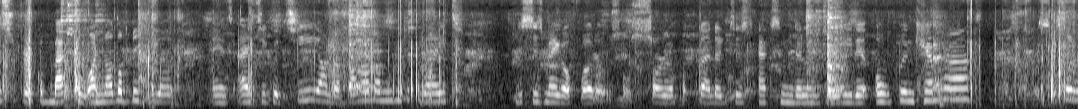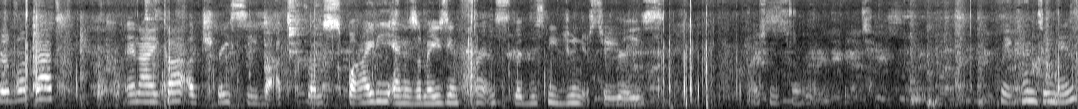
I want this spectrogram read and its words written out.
guys welcome back to another video. And as you could see on the bottom right this is mega photo. So sorry about that. I just accidentally deleted open camera. So sorry about that. And i got a TRACE-E box from spidey and his amazing friends the disney junior series. Wait can zoom in?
